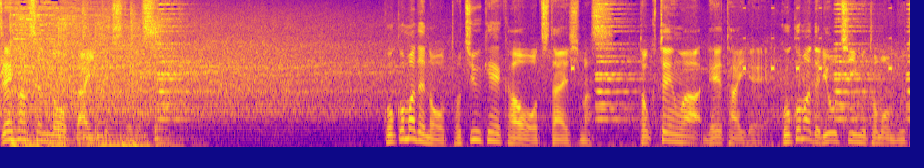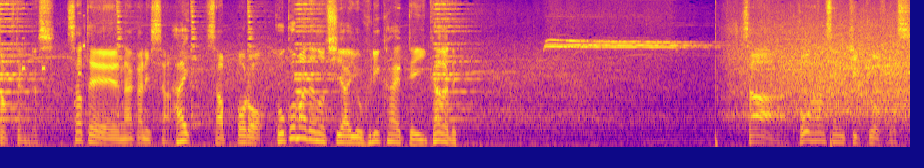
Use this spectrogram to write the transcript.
前半戦の第1テストです。ここまでの途中経過をお伝えします。得点は0対0ここまで両チームとも無得点です。さて中西さん、はい、札幌。ここまでの試合を振り返っていかがでさあ後半戦キックオフです。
